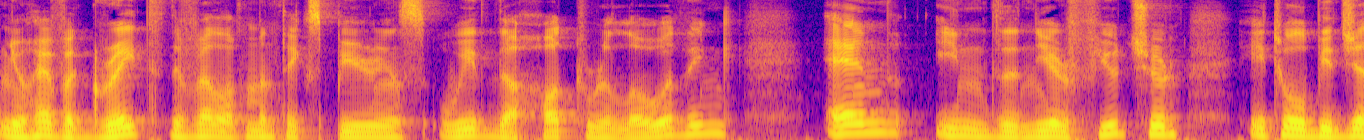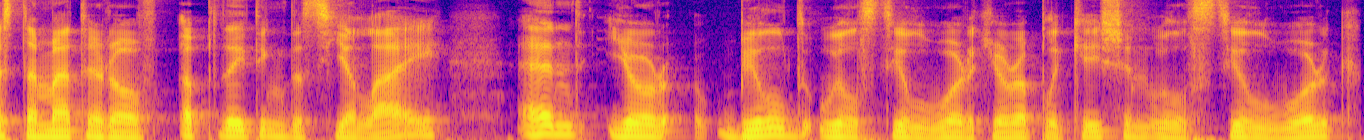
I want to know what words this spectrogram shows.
You have a great development experience with the hot reloading and in the near future it will be just a matter of updating the CLI and your build will still work, your application will still work.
